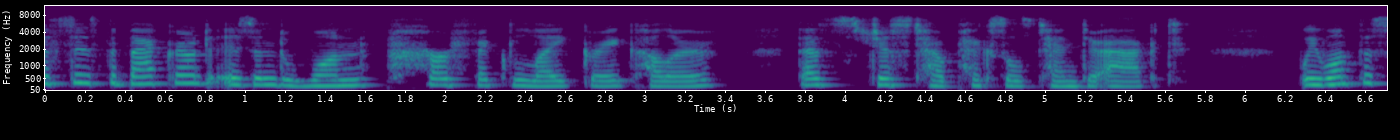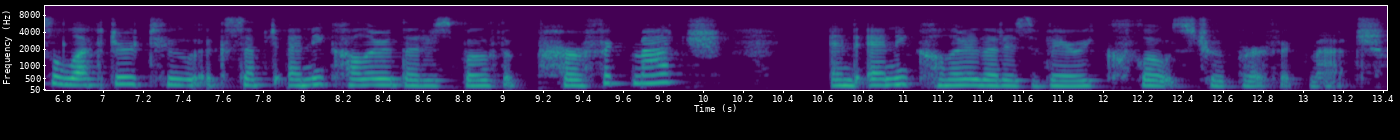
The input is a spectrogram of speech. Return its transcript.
But since the background isn't one perfect light gray color, that's just how pixels tend to act. We want the selector to accept any color that is both a perfect match and any color that is very close to a perfect match.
